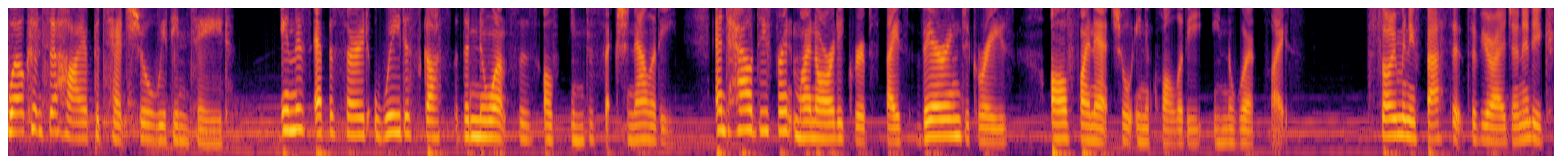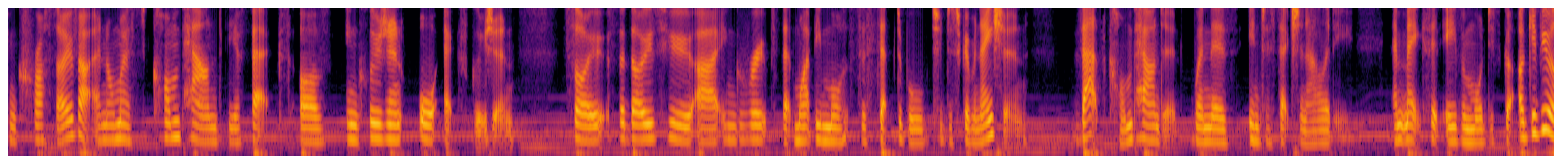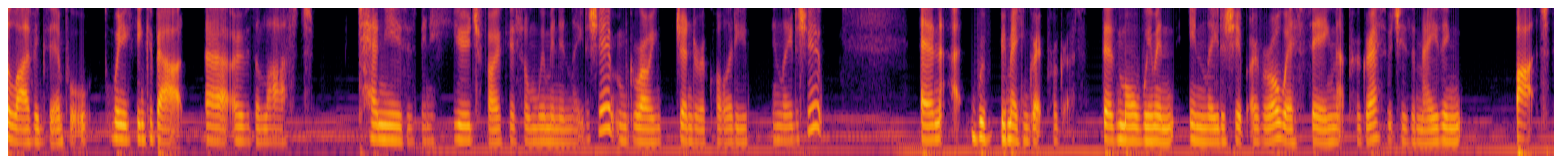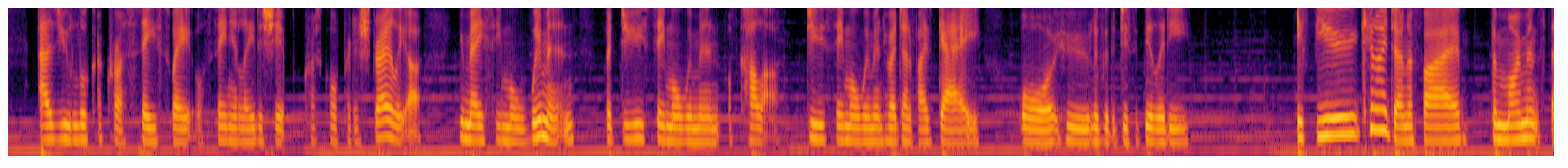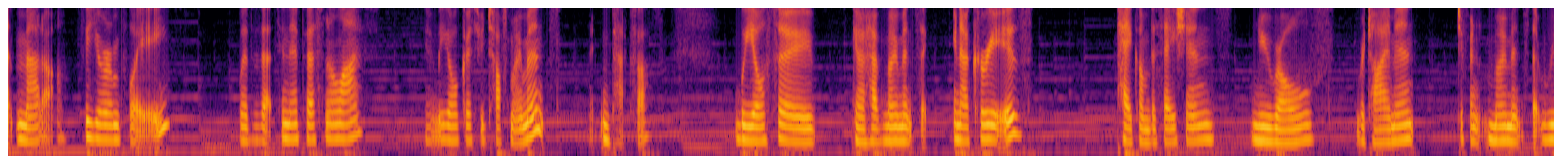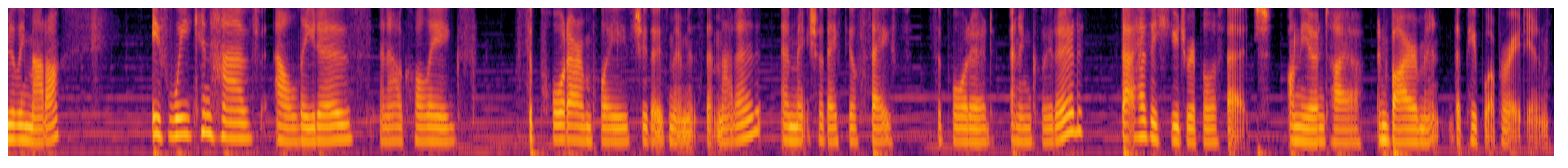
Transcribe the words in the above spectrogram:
Welcome to Hire Potential with Indeed. In this episode, we discuss the nuances of intersectionality and how different minority groups face varying degrees of financial inequality in the workplace. So many facets of your identity can cross over and almost compound the effects of inclusion or exclusion. So, for those who are in groups that might be more susceptible to discrimination, that's compounded when there's intersectionality and makes it even more difficult. I'll give you a live example. When you think about uh, over the last 10 years, there's been a huge focus on women in leadership and growing gender equality in leadership. And uh, we've been making great progress. There's more women in leadership overall. We're seeing that progress, which is amazing. But as you look across C suite or senior leadership across corporate Australia, you may see more women, but do you see more women of colour? Do you see more women who identify as gay or who live with a disability? If you can identify the moments that matter for your employees, whether that's in their personal life, you know, we all go through tough moments, it impacts us. We also know, have moments in our careers, pay conversations, new roles, retirement, different moments that really matter. If we can have our leaders and our colleagues support our employees through those moments that matter and make sure they feel safe, supported, and included, that has a huge ripple effect on the entire environment that people operate in.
